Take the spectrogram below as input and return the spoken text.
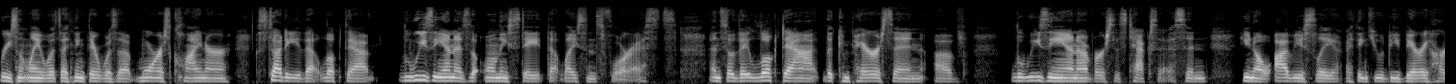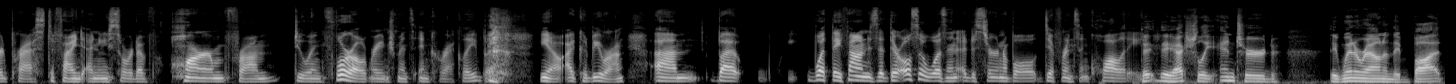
recently was I think there was a Morris Kleiner study that looked at Louisiana is the only state that licensed florists. And so they looked at the comparison of Louisiana versus Texas. And, you know, obviously, I think you would be very hard pressed to find any sort of harm from doing floral arrangements incorrectly, but, you know, I could be wrong. Um, but what they found is that there also wasn't a discernible difference in quality. They, they actually entered, they went around and they bought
